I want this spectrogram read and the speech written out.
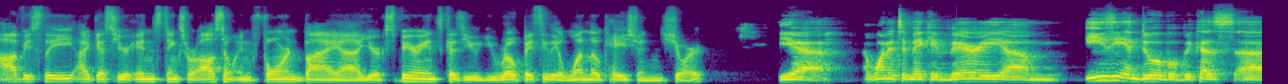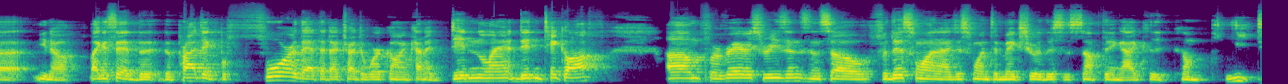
obviously i guess your instincts were also informed by uh, your experience because you you wrote basically a one location short. Yeah. I wanted to make it very um, easy and doable because uh, you know like i said the the project before that that i tried to work on kind of didn't land didn't take off um, for various reasons and so for this one i just wanted to make sure this is something i could complete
